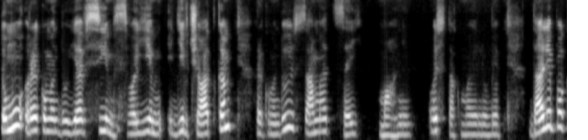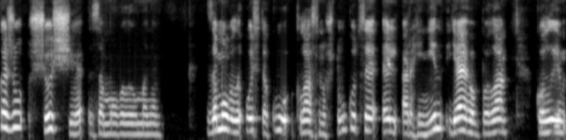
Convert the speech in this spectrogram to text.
Тому рекомендую я всім своїм дівчаткам рекомендую саме цей магній. Ось так, мої любі. Далі покажу, що ще замовили у мене. Замовили ось таку класну штуку це L-аргінін. Я його пила, коли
